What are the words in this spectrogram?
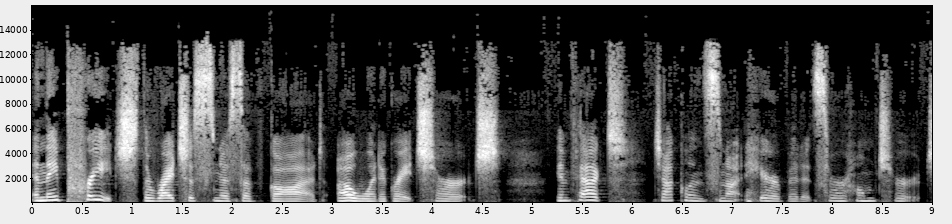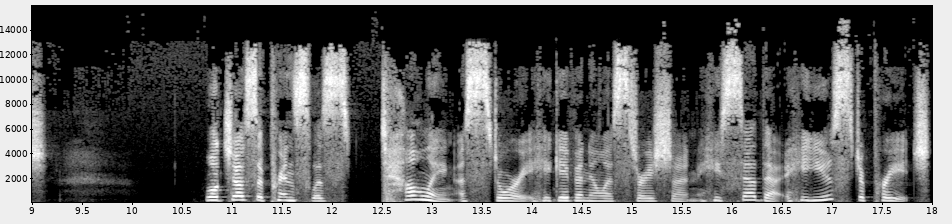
and they preach the righteousness of God. Oh, what a great church. In fact, Jacqueline's not here, but it's her home church. Well, Joseph Prince was telling a story. He gave an illustration. He said that he used to preach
